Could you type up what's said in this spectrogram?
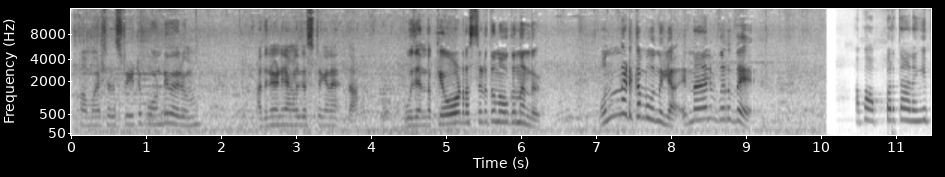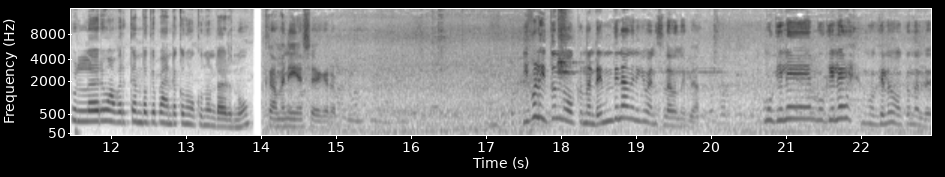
കൊമേഴ്ഷ്യൽ സ്ട്രീറ്റ് പോണ്ടി വരും. അതിനുവേണ്ടി ഞങ്ങൾ ജസ്റ്റ് ഇങ്ങനെ ഇതാ പൂജ എന്തൊക്കെയോ ഡ്രസ്സ് എടുത്ത് നോക്കുന്നുണ്ട്. ഒന്നും എടുക്കാൻ പോകുന്നില്ല. എന്നാലും വെറുതെ. അപ്പൊ അപ്പുറത്താണെങ്കിൽ പിള്ളേരും അവർക്ക് എന്തൊക്കെ പാന്റൊക്കെ നോക്കുന്നുണ്ടായിരുന്നു? കമനീയ ശേഖരം. ഇവൾ ഇതും നോക്കുന്നുണ്ട്. എന്തിനാന്ന് എനിക്ക് മനസ്സിലാവുന്നില്ല. മുകിലേ മുകിലേ മുകിൽ നോക്കുന്നുണ്ട്.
